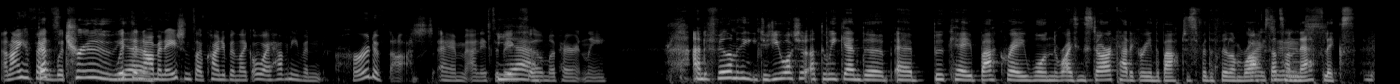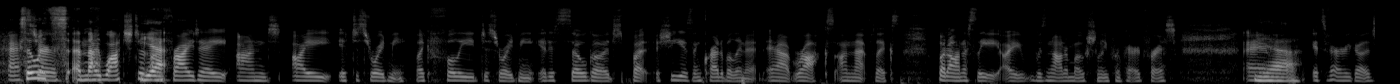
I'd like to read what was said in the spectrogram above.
And I have found That's with true, with yeah. the nominations, I've kind of been like, oh, I haven't even heard of that, um, and it's a big Yeah. film apparently. And a film, I think, did you watch it at the weekend? The uh, Bukky Bakray won the Rising Star category in the BAFTAs for the film Rocks. That's on. Netflix. Esther, so it's and that, I watched it yeah. on Friday and I it destroyed me, like fully destroyed me. It is so good, but she is incredible in it. Uh, Rocks on Netflix, but honestly, I was not emotionally prepared for it. Um, Yeah. it's very good.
